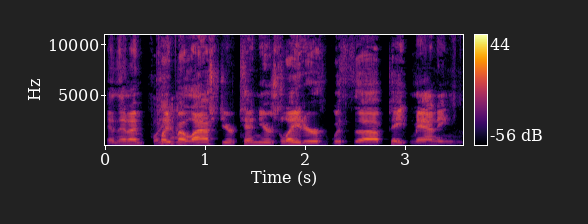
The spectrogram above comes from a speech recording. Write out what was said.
and then I played my last year ten years later with uh, Peyton Manning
